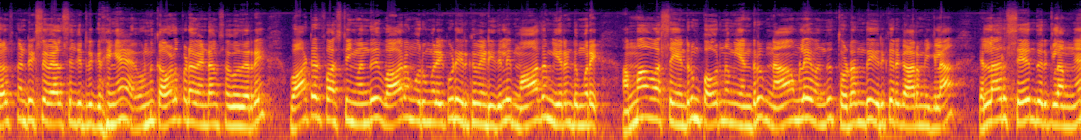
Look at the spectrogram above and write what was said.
கல்ஃப் கண்ட்ரிஸில் வேலை செஞ்சுட்டு இருக்கிறீங்க ஒன்றும் கவலைப்பட வேண்டாம் சகோதரரே. வாட்டர் ஃபாஸ்டிங் வந்து வாரம் ஒரு முறை கூட இருக்க வேண்டியதில்லை. மாதம் இரண்டு முறை. அமாவாசை என்றும் பௌர்ணமி என்றும் நாமளே வந்து தொடர்ந்து இருக்கிறதுக்கு ஆரம்பிக்கலாம். எல்லாரும் சேர்ந்து இருக்கலாமுங்க.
